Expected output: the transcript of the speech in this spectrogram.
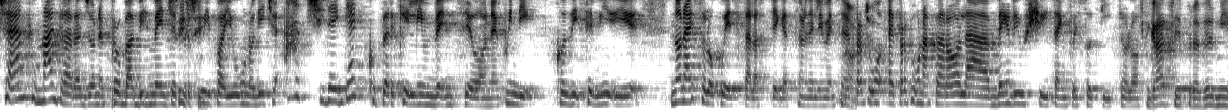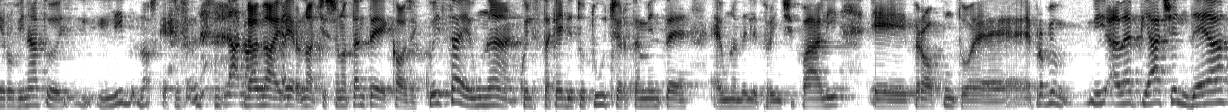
c'è anche un'altra ragione probabilmente sì, per sì. cui poi uno dice accidenti, ecco perché l'invenzione, quindi così vi... non è solo questa la spiegazione dell'invenzione, no, è, proprio, certo. è, proprio, una parola ben riuscita in questo titolo. Grazie per avermi rovinato il, libro, no scherzo, no, no. no, no, è vero, no, ci sono tante cose, questa è una, questa che hai detto tu certamente è una delle principali, e, però appunto è, è proprio, a me piace l'idea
